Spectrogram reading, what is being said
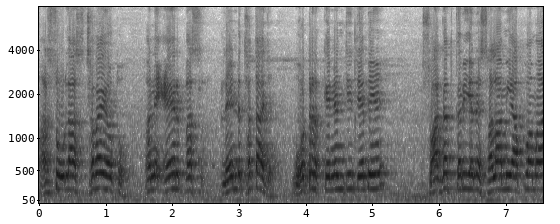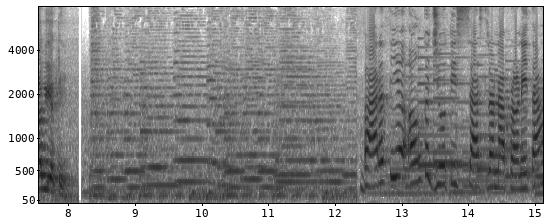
હર્ષોલ્લાસ છવાયો હતો અને એરબસ લેન્ડ થતાં જ વોટર કેનનથી તેને સ્વાગત કરી અને સલામી આપવામાં આવી હતી. ભારતીય અંક જ્યોતિષ શાસ્ત્રના પ્રણેતા,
